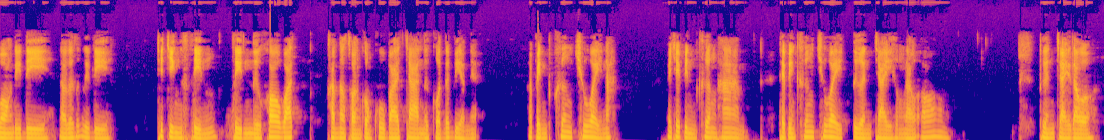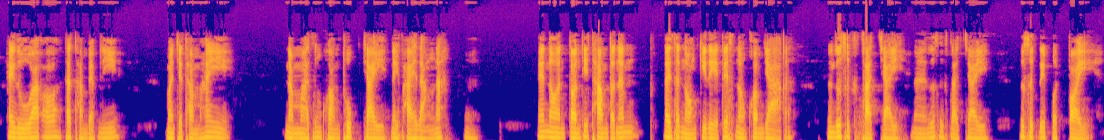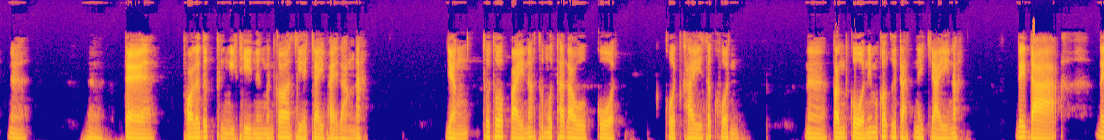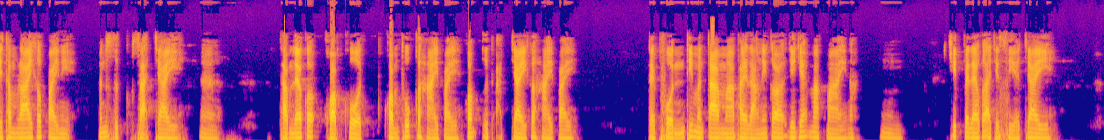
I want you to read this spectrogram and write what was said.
มองดีๆ เรารู้สึกดีๆ ที่จริงศีลศีลหรือข้อวัดคำสั่งสอนของครูบาอาจารย์หรือกฎระเบียบเนี่ย มันเป็นเครื่องช่วยนะ ไม่ใช่เป็นเครื่องห้าม แต่เป็นเครื่องช่วยเตือนใจของเราอ้อเตือนใจเราให้รู้ว่าอ๋อถ้าทำแบบนี้ มันจะทำให้นำมาซึ่งความทุกข์ใจในภายหลังนะแน่นอนตอนที่ทำตอนนั้นได้สนองกิเลสได้สนองความอยากมันรู้สึกสะใจนะรู้สึกสะใจ รู้สึกได้ปลดปล่อยนะแต่ พอระลึกถึงอีกทีหนึ่งมันก็เสียใจภายหลังนะ อย่างทั่วๆไปนะสมมติถ้าเราโกรธโกรธใครสักคนนะตอนโกรธนี่มันก็อึดอัดในใจนะ ได้ด่าได้ทำร้ายเข้าไปนี่ มันรู้สึกสะใจนะทำแล้วก็ความโกรธความทุกข์ก็หายไป ความอึดอัดใจก็หายไป แต่ผลที่มันตามมาภายหลังนี่ก็เยอะแยะมากมายนะอืม คิดไปแล้วก็อาจจะเสียใจ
